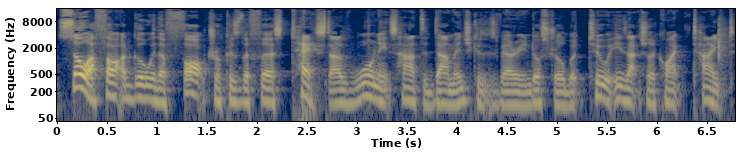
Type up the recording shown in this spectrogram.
So I thought I'd go with a fork truck as the first test, as one, it's hard to damage because it's very industrial, but two, it is actually quite tight.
